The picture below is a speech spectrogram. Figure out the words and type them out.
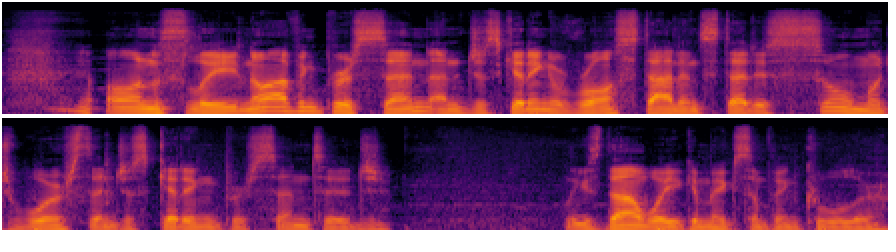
Honestly, not having percent and just getting a raw stat instead is so much worse than just getting percentage. At least that way you can make something cooler.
